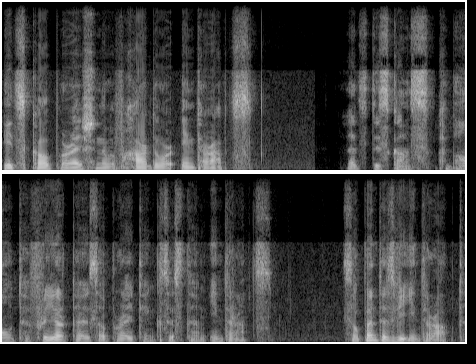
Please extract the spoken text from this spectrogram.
its cooperation with hardware interrupts. Let's discuss about FreeRTOS operating system interrupts. So PendSV interrupt.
